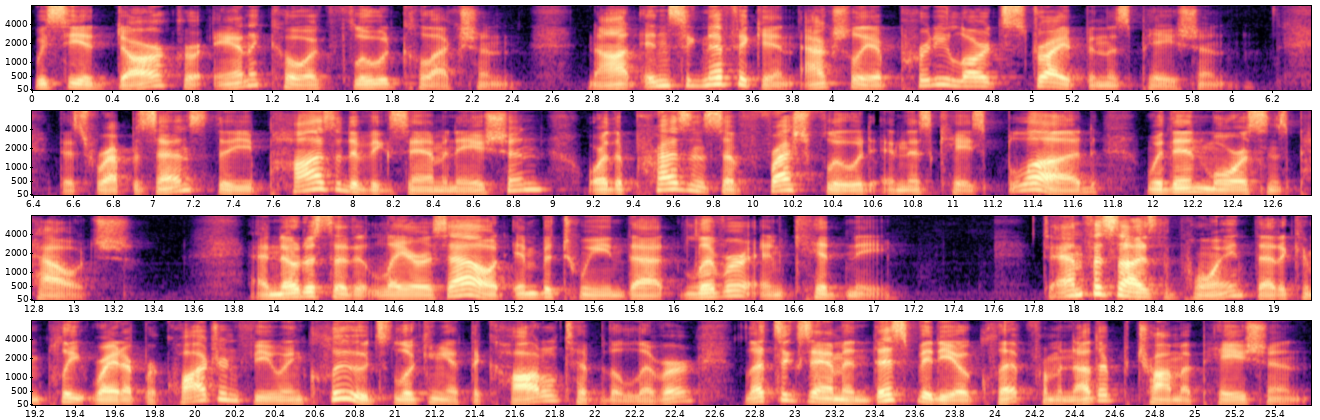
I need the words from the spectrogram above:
we see a dark or anechoic fluid collection. Not insignificant, actually a pretty large stripe in this patient. This represents the positive examination or the presence of fresh fluid, in this case blood, within Morison's pouch. And notice that it layers out in between that liver and kidney. To emphasize the point that a complete right upper quadrant view includes looking at the caudal tip of the liver, let's examine this video clip from another trauma patient.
